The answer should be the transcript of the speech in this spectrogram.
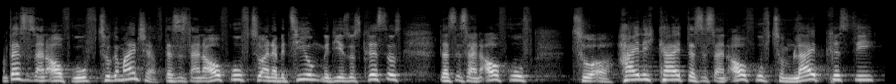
Und das ist ein Aufruf zur Gemeinschaft. Das ist ein Aufruf zu einer Beziehung mit Jesus Christus. Das ist ein Aufruf zur Heiligkeit. Das ist ein Aufruf zum Leib Christi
